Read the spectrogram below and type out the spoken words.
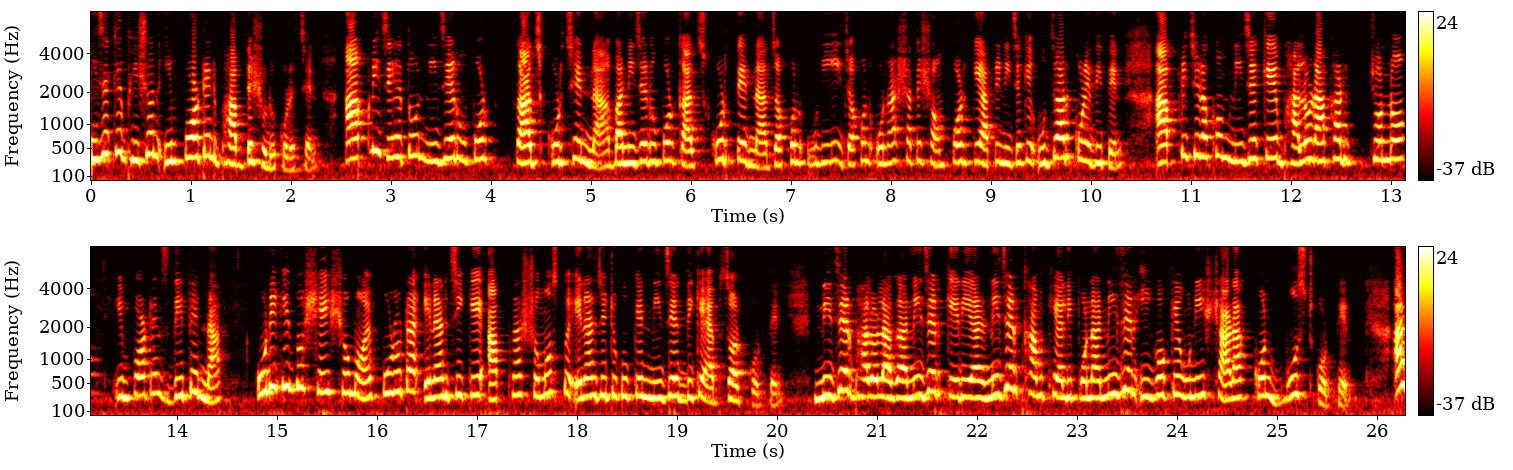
নিজেকে ভীষণ ইম্পর্টেন্ট ভাবতে শুরু করেছেন। আপনি যেহেতু নিজের উপর কাজ করছেন না বা নিজের উপর কাজ করতেন না, যখন উনি, যখন ওনার সাথে সম্পর্কে আপনি নিজেকে উজাড় করে দিতেন, আপনি যেরকম নিজেকে ভালো রাখার জন্য ইম্পর্টেন্স দিতেন না উনি কিন্তু সেই সময় পুরোটা এনার্জিকে আপনার সমস্ত এনার্জিটুকুকে নিজের দিকে অ্যাবসর্ব করতেন। নিজের ভালো লাগা, নিজের কেরিয়ার নিজের খামখেয়ালিপনা, নিজের ইগোকে উনি সারাক্ষণ বুস্ট করতেন। আর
